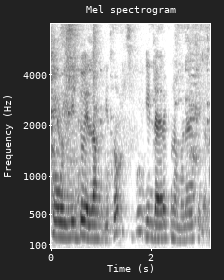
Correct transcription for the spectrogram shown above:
ಸೊ ಇಲ್ಲಿದ್ದು ಎಲ್ಲ ಮುಗೀತು. ಇನ್ನು ಡೈರೆಕ್ಟ್ ನಮ್ಮ ಮನೇಲಿ ಸಿಗೋಣ.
